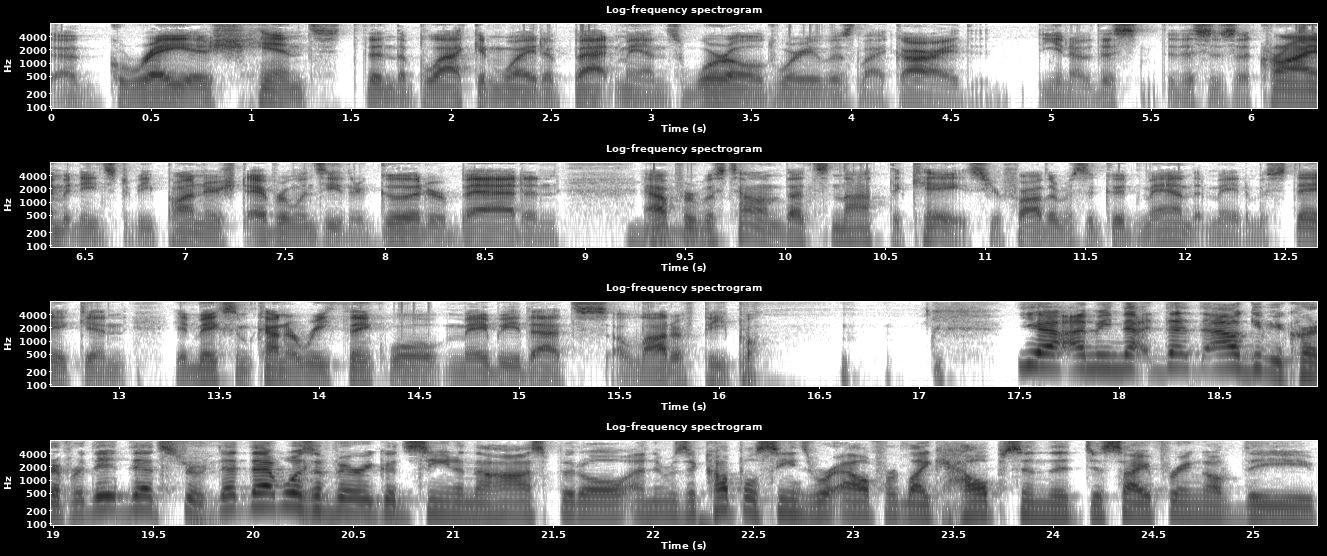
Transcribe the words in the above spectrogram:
a grayish hint than the black and white of Batman's world, where he was like, all right, you know, this this is a crime, it needs to be punished. Everyone's either good or bad. And Alfred was telling him that's not the case. Your father was a good man that made a mistake, and it makes him kind of rethink. Well, maybe that's a lot of people. yeah, I mean, that, that I'll give you credit for that. That's true. That that was a very good scene in the hospital, and there was a couple scenes where Alfred like helps in the deciphering of the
